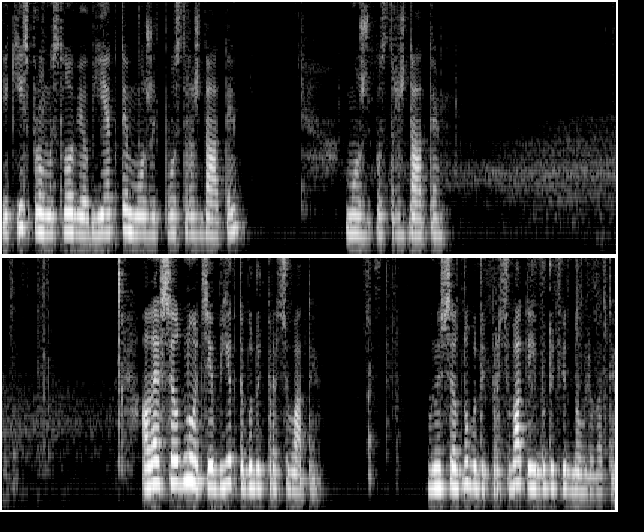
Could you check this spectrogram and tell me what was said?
Якісь промислові об'єкти можуть постраждати. Можуть постраждати. Але все одно ці об'єкти будуть працювати. Вони все одно будуть працювати і будуть відновлювати.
